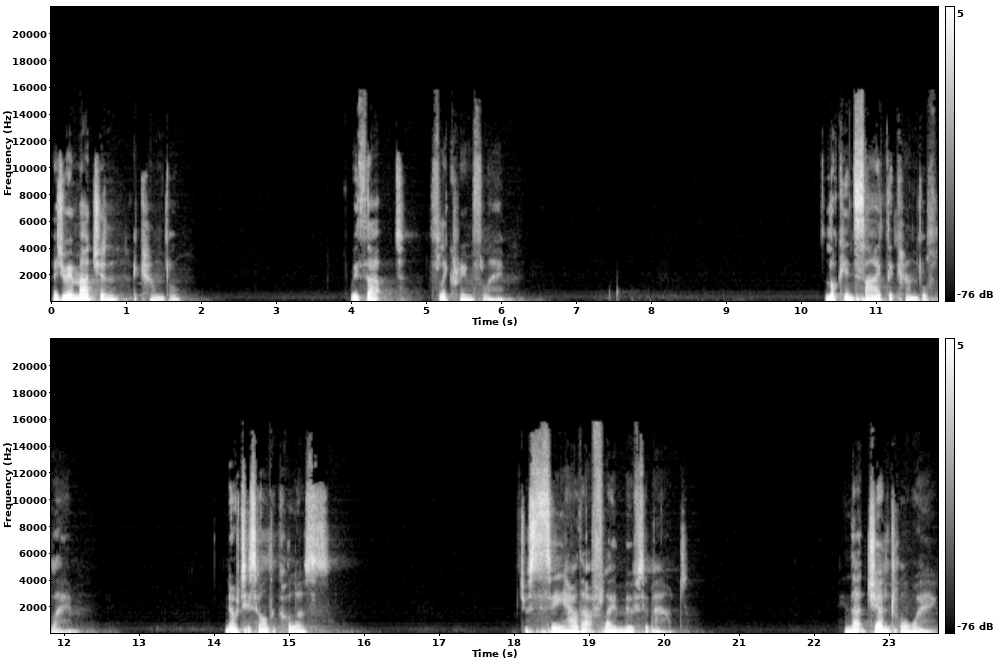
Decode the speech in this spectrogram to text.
As you imagine a candle with that flickering flame. Look inside the candle flame. Notice all the colours. Just see how that flame moves about in that gentle way.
